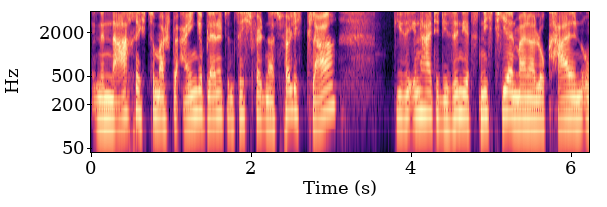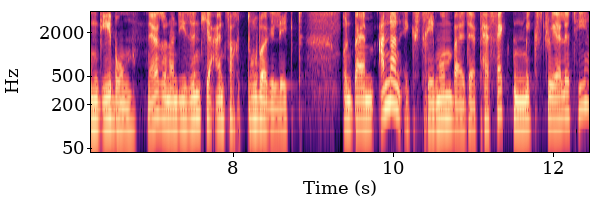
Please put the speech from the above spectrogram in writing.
eine Nachricht zum Beispiel eingeblendet ins Sichtfeld und da ist völlig klar, diese Inhalte, die sind jetzt nicht hier in meiner lokalen Umgebung, ja, sondern die sind hier einfach drüber gelegt. Und beim anderen Extremum, bei der perfekten Mixed Reality,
